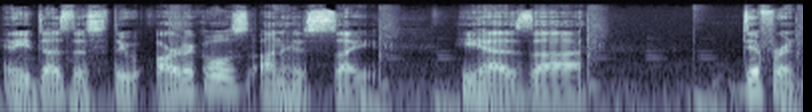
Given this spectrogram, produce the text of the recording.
And he does this through articles on his site. He has uh, different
